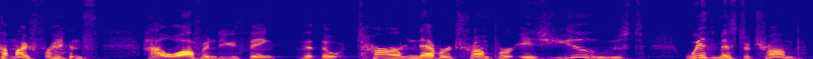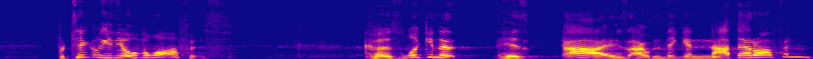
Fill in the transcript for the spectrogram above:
Now, my friends, how often do you think that the term never Trumper is used with Mr. Trump, particularly in the Oval Office? Because looking at his eyes, I'm thinking not that often.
